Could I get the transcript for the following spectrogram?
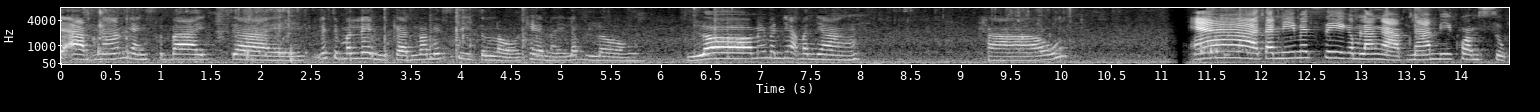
จะอาบน้ำอย่างสบายใจ และจะมาเล่นกันว่าเมสซี่จะหล่อแค่ไหนรับรองหล่อไม่บรรยะบรรยังขาวอ่าตอนนี้เมสซี่กำลังอาบน้ำมีความสุข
